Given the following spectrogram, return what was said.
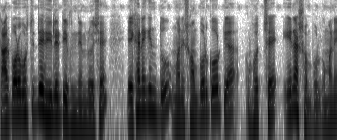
তার পরবর্তীতে রিলেটিভ নেম রয়েছে। এখানে কিন্তু মানে সম্পর্কটা হচ্ছে এনার সম্পর্ক। মানে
